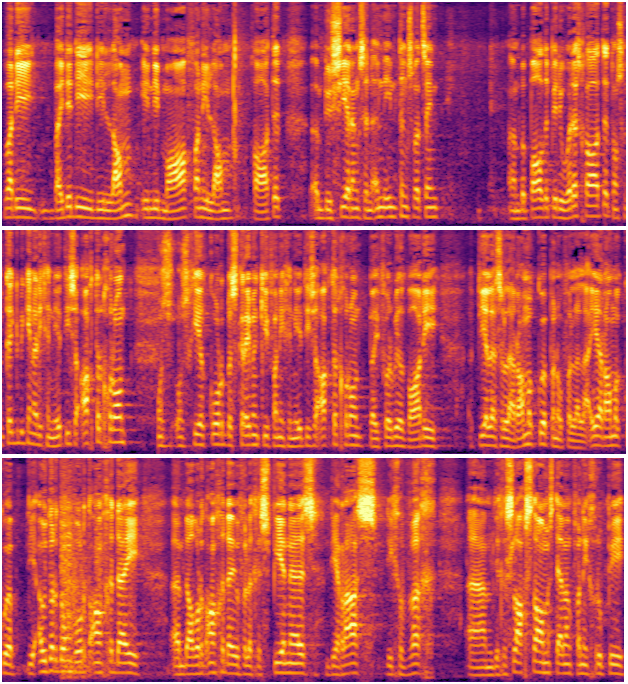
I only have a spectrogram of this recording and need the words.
wat die beide die die lam en die ma van die lam gehad het, um, doserings en inentings wat sy 'n bepaalde periodes gehad het. Ons gaan kyk 'n bietjie na die genetiese agtergrond. Ons ons gee 'n kort beskrywingkie van die genetiese agtergrond, byvoorbeeld waar die teelers hulle ramme koop en of hulle hulle eie ramme koop. Die ouderdom word aangedui. Ehm um, daar word aangedui of hulle gespene is, die ras, die gewig, ehm um, die geslagssamestelling van die groepie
